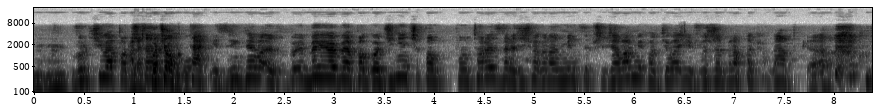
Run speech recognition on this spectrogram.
Mhm. wróciła po Ale w cztery... pociągu. Tak, i zniknęła, by- była po godzinie czy po półtorej, znaleźliśmy go na między przydziałami, chodziła i wyżebrała kanapkę od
